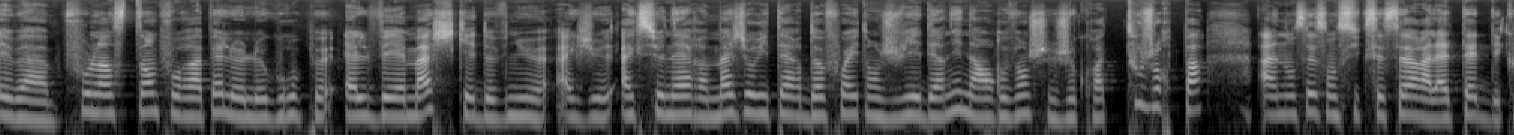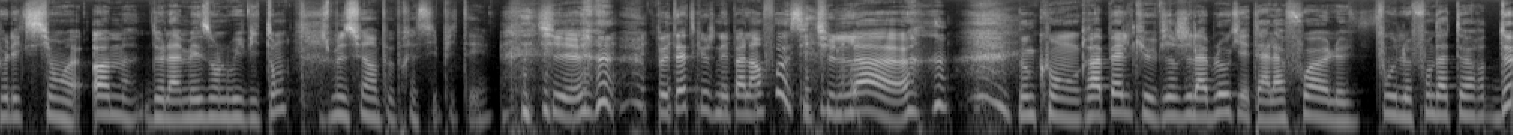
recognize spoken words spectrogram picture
Eh ben, pour l'instant, pour rappel, le groupe LVMH, qui est devenu ac- actionnaire majoritaire d'Off-White en juillet dernier, n'a en revanche, je crois, toujours pas annoncé son successeur à la tête des collections euh, hommes de la maison Louis Vuitton. Je me suis un peu précipitée. Peut-être que je n'ai pas l'info, si tu l'as. euh. Donc, on rappelle que Virgil Abloh, qui était à la fois le, fo- le fondateur de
